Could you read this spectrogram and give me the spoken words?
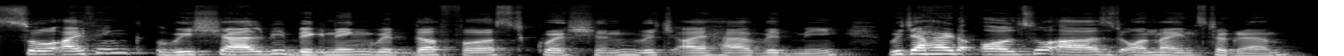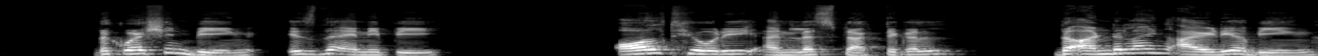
So, I think we shall be beginning with the first question which I have with me, which I had also asked on my Instagram. The question being Is the NEP all theory and less practical. The underlying idea being,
